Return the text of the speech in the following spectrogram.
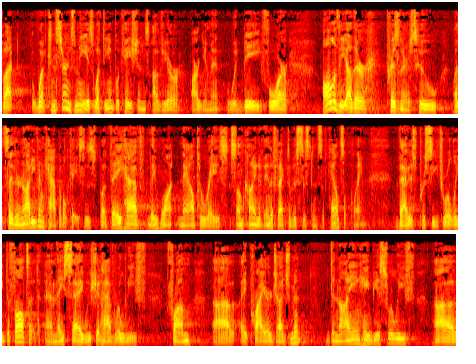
but what concerns me is what the implications of your argument would be for all of the other prisoners who, let's say they're not even capital cases, but they have, they want now to raise some kind of ineffective assistance of counsel claim that is procedurally defaulted. And they say we should have relief from uh, a prior judgment denying habeas relief, uh,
